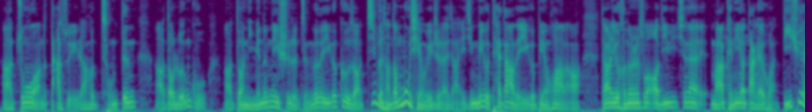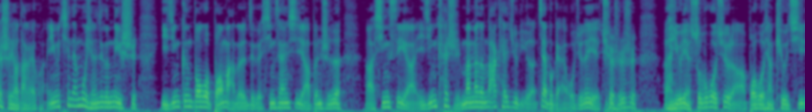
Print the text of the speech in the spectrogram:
啊，中网的大嘴，然后从灯啊到轮毂啊到里面的内饰的整个的一个构造，基本上到目前为止来讲，已经没有太大的一个变化了啊。当然有很多人说奥迪现在马上肯定要大改款，的确是要大改款，因为现在目前这个内饰已经跟包括宝马的这个新三系啊，奔驰的啊新 C 啊，已经开始慢慢的拉开距离了，再不改，我觉得也确实是。啊，有点说不过去了啊！包括像 Q7，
